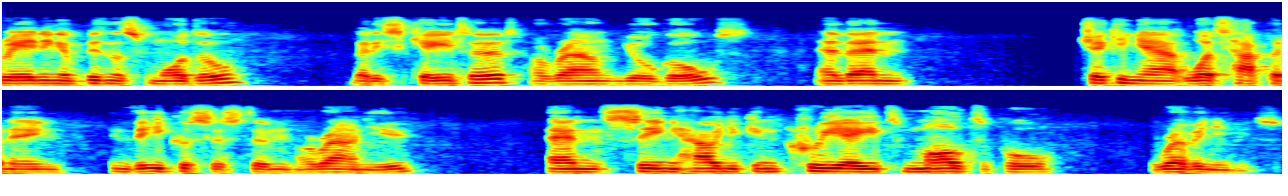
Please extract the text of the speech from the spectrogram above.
creating a business model that is catered around your goals, and then checking out what's happening in the ecosystem around you and seeing how you can create multiple revenues.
